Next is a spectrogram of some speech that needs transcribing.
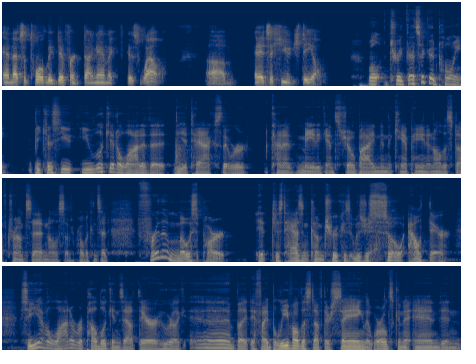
and that's a totally different dynamic as well. Um, and it's a huge deal. Well, Trig, that's a good point because you you look at a lot of the the attacks that were kind of made against Joe Biden in the campaign and all the stuff Trump said and all the stuff Republicans said, for the most part, it just hasn't come true because it was just so out there. So you have a lot of Republicans out there who are like, eh, but if I believe all the stuff they're saying, the world's going to end and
